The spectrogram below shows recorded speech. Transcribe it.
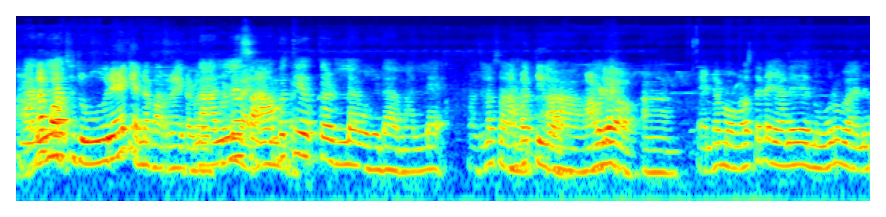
നല്ല കുറച്ച് ദൂരേക്ക് എന്നെ പറഞ്ഞേക്കണം? നല്ല സാമ്പത്തികമൊക്കെ ഉള്ള വീടാ നല്ല. നല്ല സാമ്പത്തികം അവിടെയോ? എന്റെ മോളെ തന്നെ ഞാൻ നൂറ് പവന്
